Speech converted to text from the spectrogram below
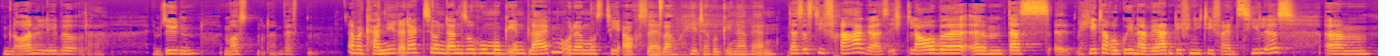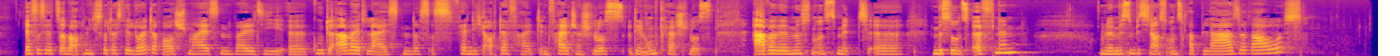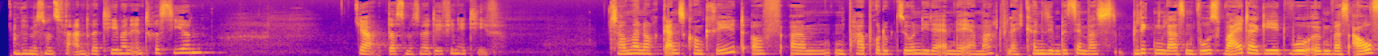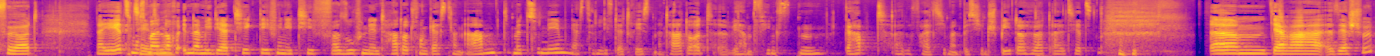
im Norden lebe oder im Süden, im Osten oder im Westen? Aber kann die Redaktion dann so homogen bleiben oder muss die auch selber heterogener werden? Das ist die Frage. Also ich glaube, ähm, dass äh, heterogener werden definitiv ein Ziel ist. Ähm, es ist jetzt aber auch nicht so, dass wir Leute rausschmeißen, weil sie äh, gute Arbeit leisten. Das ist, fände ich, auch der Fall, den falschen Schluss, den Umkehrschluss. Aber wir müssen uns mit, äh, müssen uns öffnen und wir müssen ein bisschen aus unserer Blase raus. Und wir müssen uns für andere Themen interessieren. Ja, das müssen wir definitiv. Schauen wir noch ganz konkret auf ähm, ein paar Produktionen, die der MDR macht. Vielleicht können Sie ein bisschen was blicken lassen, wo es weitergeht, wo irgendwas aufhört. Naja, jetzt Erzählen muss man noch in der Mediathek definitiv versuchen, den Tatort von gestern Abend mitzunehmen. Gestern lief der Dresdner Tatort. Äh, wir haben Pfingsten gehabt, also falls jemand ein bisschen später hört als jetzt. ähm, der war sehr schön.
